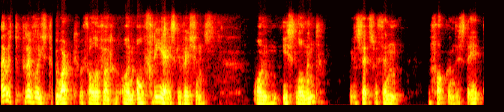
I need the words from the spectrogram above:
I was privileged to work with Oliver on all three excavations on East Lomond, which sits within the Falkland Estate.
